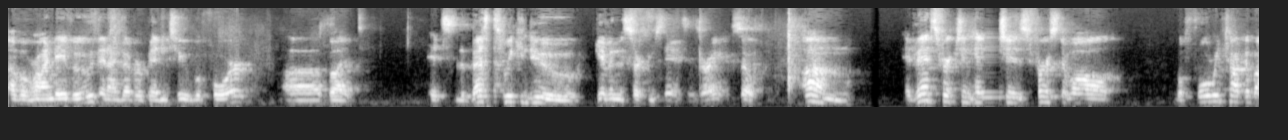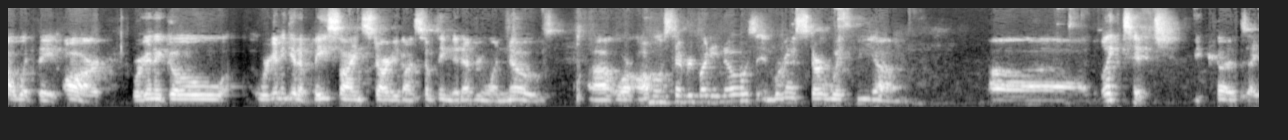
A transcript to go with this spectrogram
of a rendezvous than I've ever been to before, uh, but it's the best we can do given the circumstances, right? So, um, advanced friction hitches, first of all, before we talk about what they are, we're going to go we're going to get a baseline started on something that everyone knows, uh, or almost everybody knows, and we're going to start with the, um, uh, hitch, because I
